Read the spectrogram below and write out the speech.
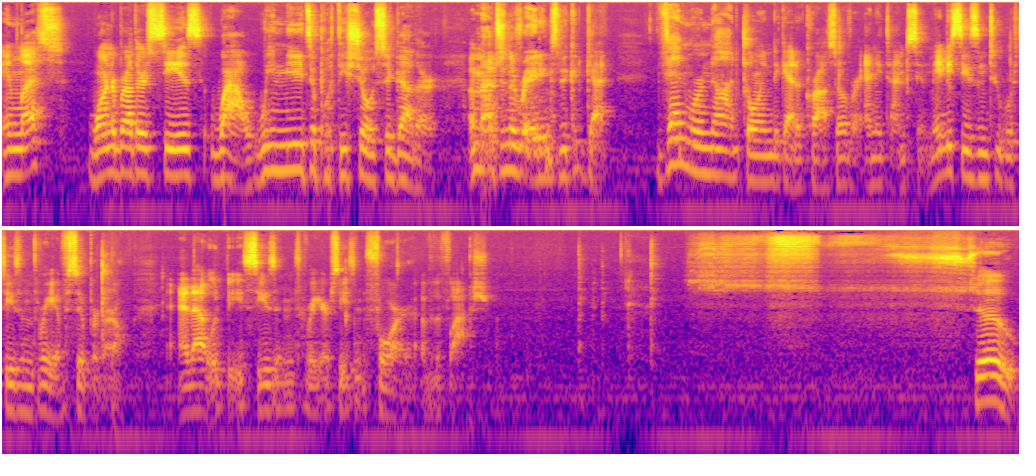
unless Warner Brothers sees, wow, we need to put these shows together, imagine the ratings we could get, then we're not going to get a crossover anytime soon. Maybe season 2 or season 3 of Supergirl and that would be season 3 or season 4 of The Flash. So,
